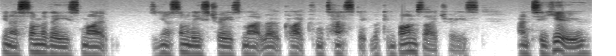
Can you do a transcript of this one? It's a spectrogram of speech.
you know, some of these might, you know, some of these trees might look like fantastic looking bonsai trees. And to you,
